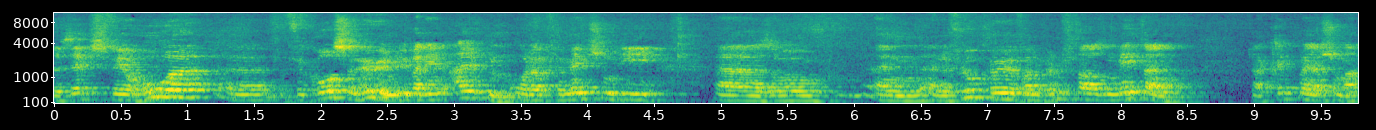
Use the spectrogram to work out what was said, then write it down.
Äh, selbst für hohe, äh, für große Höhen über den Alpen oder für Menschen, die so eine Flughöhe von 5000 Metern, da kriegt man ja schon mal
